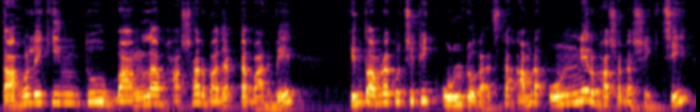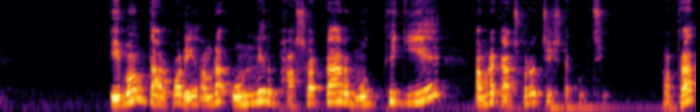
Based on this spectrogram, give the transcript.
তাহলে কিন্তু বাংলা ভাষার বাজারটা বাড়বে। কিন্তু আমরা করছি ঠিক উল্টো কাজটা। আমরা অন্যের ভাষাটা শিখছি এবং তারপরে আমরা অন্যের ভাষাটার মধ্যে গিয়ে আমরা কাজ করার চেষ্টা করছি। অর্থাৎ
